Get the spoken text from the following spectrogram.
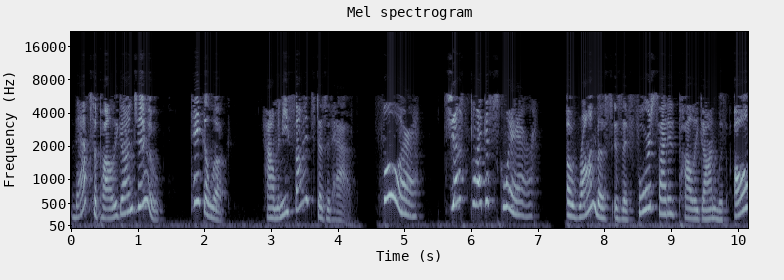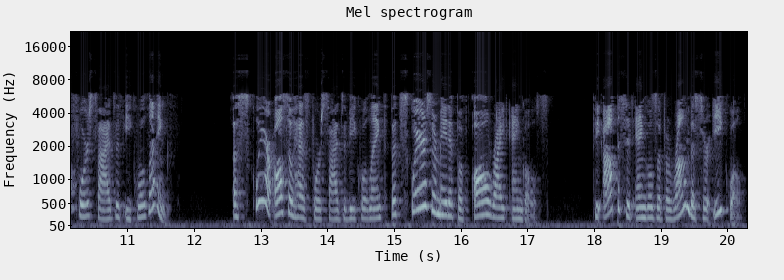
That's a polygon too. Take a look. How many sides does it have? Four. Just like a square. A rhombus is a four-sided polygon with all four sides of equal length. A square also has four sides of equal length, but squares are made up of all right angles. The opposite angles of a rhombus are equal,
